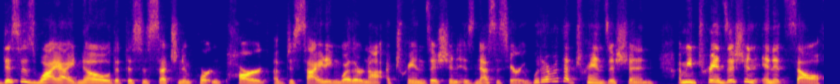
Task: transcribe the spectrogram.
this is why I know that this is such an important part of deciding whether or not a transition is necessary. Whatever that transition, I mean, transition in itself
